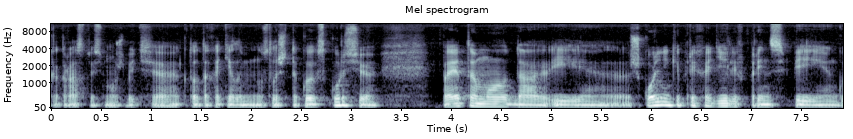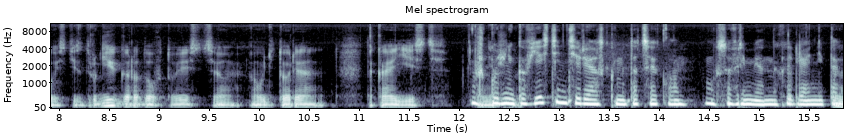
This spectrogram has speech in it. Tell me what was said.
как раз, то есть, может быть, э, кто-то хотел именно услышать такую экскурсию, Поэтому, да, и школьники приходили, в принципе, и гости из других городов, то есть э, аудитория такая есть. У школьников есть интерес к мотоциклам у современных, или они так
